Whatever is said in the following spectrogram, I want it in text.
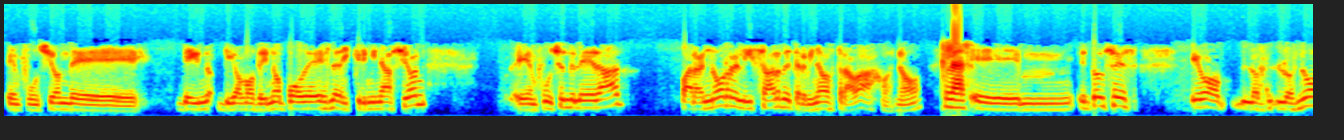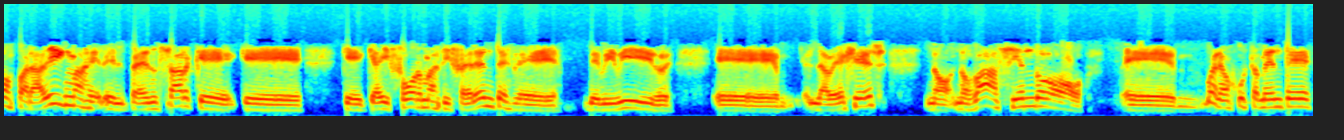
en función de de, digamos, de no poder, es la discriminación en función de la edad para no realizar determinados trabajos, ¿no? Claro. Eh, entonces, digo, los, los nuevos paradigmas, el, pensar que, que, que, hay formas diferentes de, de vivir eh, la vejez, no, nos va haciendo, eh, bueno, justamente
